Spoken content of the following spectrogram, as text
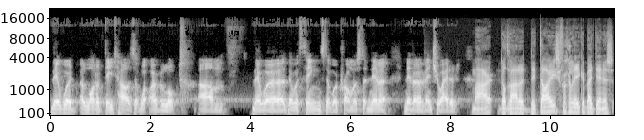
there were a lot of details that were overlooked. Um, there were there were things that were promised that never never eventuated. Maar dat waren details vergeleken bij Dennis'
